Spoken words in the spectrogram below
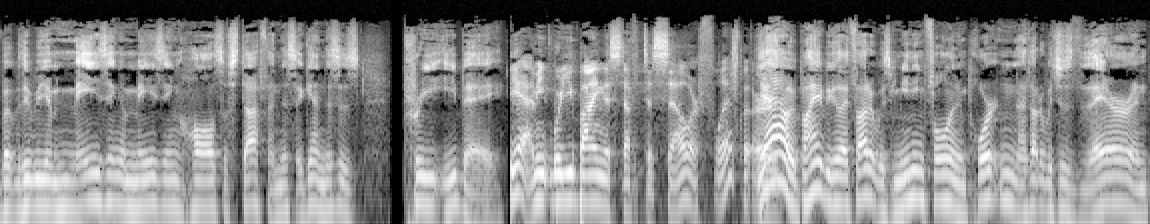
but there'd be amazing, amazing hauls of stuff. And this again, this is pre eBay. Yeah, I mean, were you buying this stuff to sell or flip? Or? Yeah, I would buy it because I thought it was meaningful and important. I thought it was just there, and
